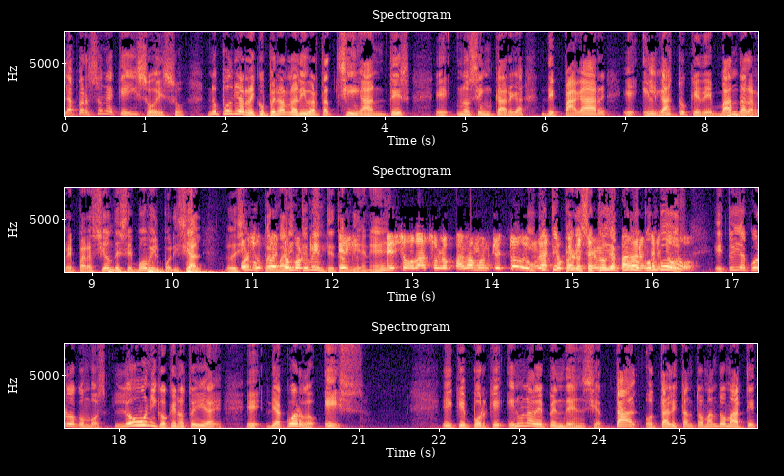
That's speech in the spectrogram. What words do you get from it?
La persona que hizo eso no podría recuperar la libertad si antes eh, no se encarga de pagar el gasto que demanda la reparación de ese móvil policial. Lo decimos permanentemente también. ¿eh? Eso gasto lo pagamos entre todos, un gasto que lo tenemos que pagar entre todos estoy de acuerdo con vos. Lo único que no estoy eh, eh, de acuerdo es eh, que porque en una dependencia tal o tal están tomando mate,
